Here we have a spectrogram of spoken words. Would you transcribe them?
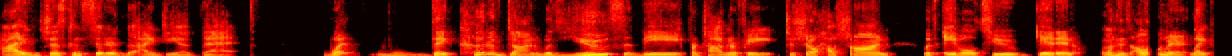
I just considered the idea that what they could have done was use the photography to show how Sean was able to get in on his own merit. Like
